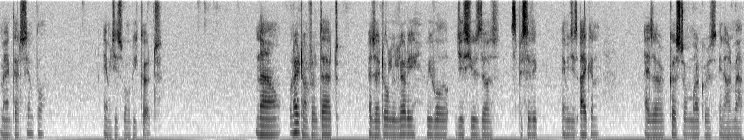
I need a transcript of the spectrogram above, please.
make that simple. Images will be cut. Now right after that as I told you already we will just use those specific images icon as our custom markers in our map.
